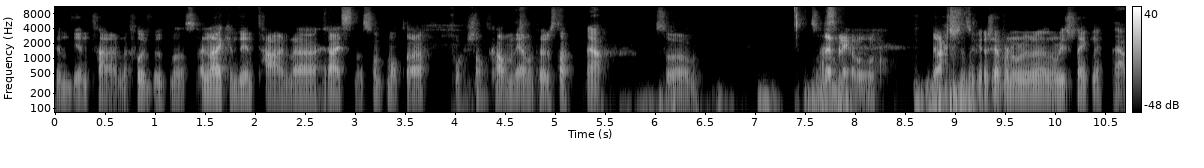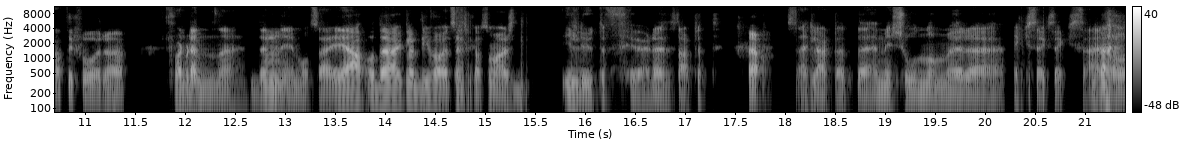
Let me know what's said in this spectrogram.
kun de interne forbudene Eller nei, kun de interne reisene som på en måte fortsatt kan gjennomføres. da. Ja. Så, så det ble jo det verste som kunne skje for Norwegian, egentlig. Ja. At de får uh, For den, eh, den Mm. imot seg. Ja, og det er klart, de var jo et selskap som var ille ute før det startet. Ja. Så det er klart at eh, emisjon nummer eh, XXX er jo,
